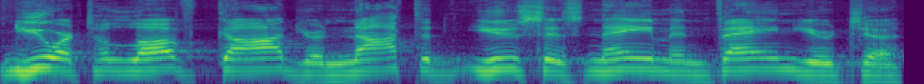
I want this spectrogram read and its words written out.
You are to love God. You're not to use his name in vain. You're to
